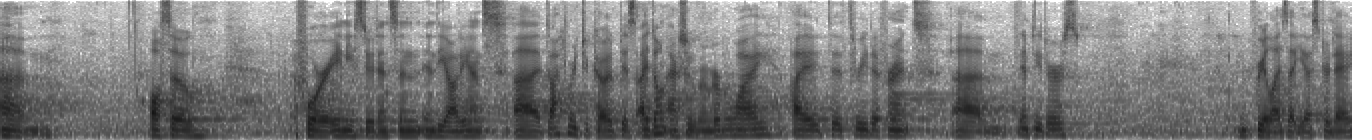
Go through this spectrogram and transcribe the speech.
Um, also, for any students in, in the audience, uh, document your code because I don't actually remember why I did three different um, emptyDirs. Realized that yesterday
